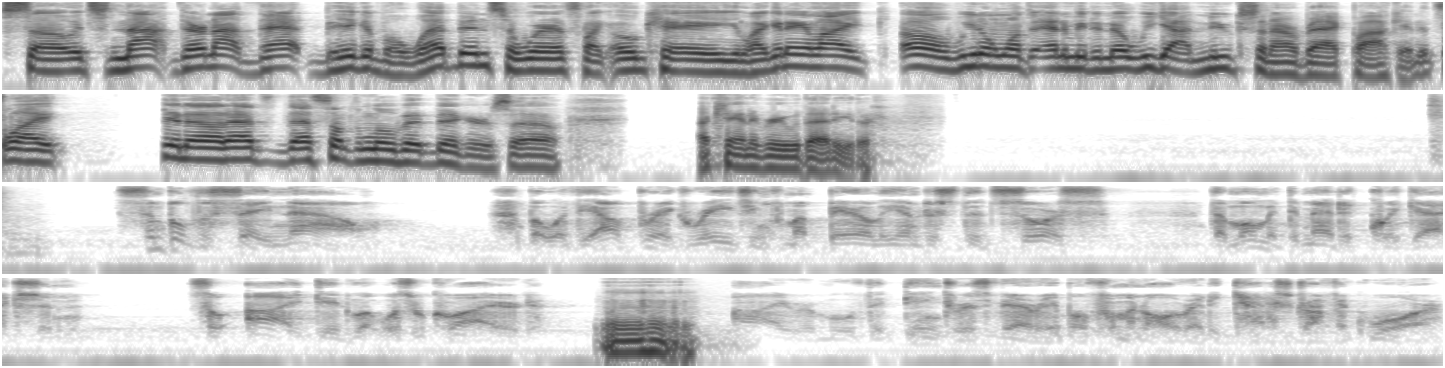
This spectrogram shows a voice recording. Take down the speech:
So it's not they're not that big of a weapon. So where it's like, okay, like it ain't like, oh, we don't want the enemy to know we got nukes in our back pocket. It's like, you know, that's that's something a little bit bigger. So I can't agree with that either. Simple to say now, but with the outbreak raging from a barely understood source, the moment demanded quick action. So I did what was required. Mm-hmm. Variable from an already catastrophic war.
